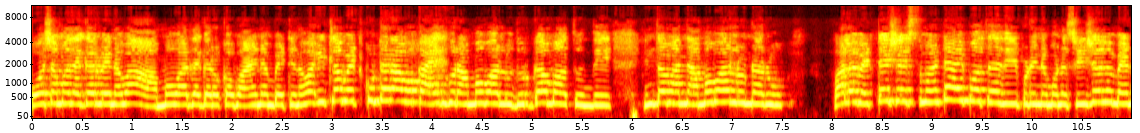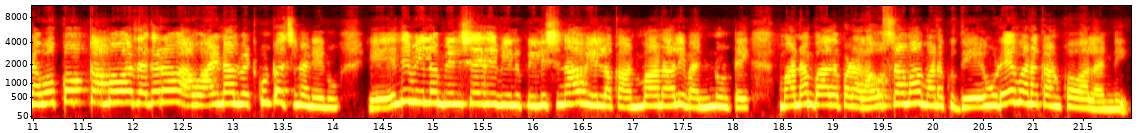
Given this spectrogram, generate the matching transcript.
పోషమ్మ దగ్గర పోయినవా? అమ్మవారి దగ్గర ఒక వాయనం పెట్టినవా? ఇట్లా పెట్టుకుంటారా? ఒక ఐదుగురు అమ్మవార్లు దుర్గామాత ఉంది. ఇంతమంది అమ్మవార్లు ఉన్నారు. వాళ్ళ పెట్టేసేస్తామంటే అయిపోతుంది. ఇప్పుడు నేను మొన్న శ్రీశైలం పోయిన ఒక్కొక్క అమ్మవారి దగ్గర ఆ వాయినాలు పెట్టుకుంటూ వచ్చిన నేను. ఏంది వీళ్ళని పిలిచేది? వీళ్ళు పిలిచినా వీళ్ళొక అనుమానాలు ఇవన్నీ ఉంటాయి. మనం బాధపడాలి. అవసరమా? మనకు దేవుడే మనకు అనుకోవాలన్నీ.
